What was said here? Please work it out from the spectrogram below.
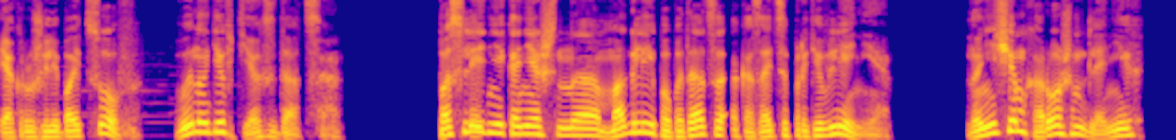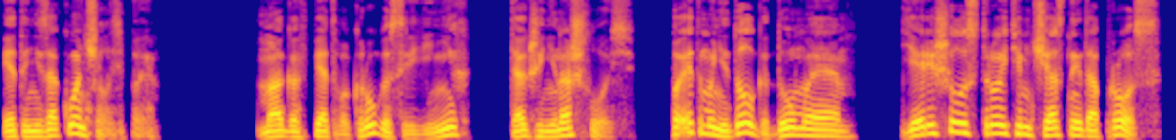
и окружили бойцов, вынудив тех сдаться. Последние, конечно, могли попытаться оказать сопротивление, но ничем хорошим для них это не закончилось бы. Магов пятого круга среди них также не нашлось, Поэтому, недолго думая, я решил устроить им частный допрос,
